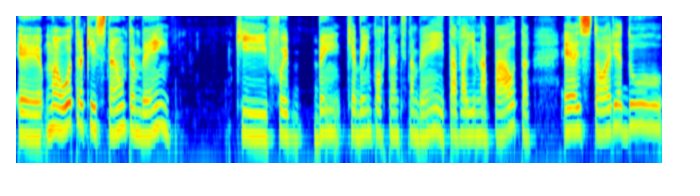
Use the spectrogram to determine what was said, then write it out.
É, uma outra questão também que foi bem que é bem importante também e estava aí na pauta é a história do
